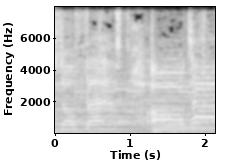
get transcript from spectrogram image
so fast, all tied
